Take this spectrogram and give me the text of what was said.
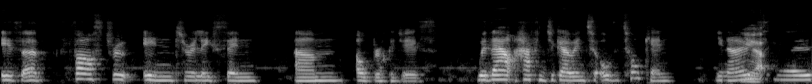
is a fast route into releasing um, old blockages without having to go into all the talking. You know, yeah. so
